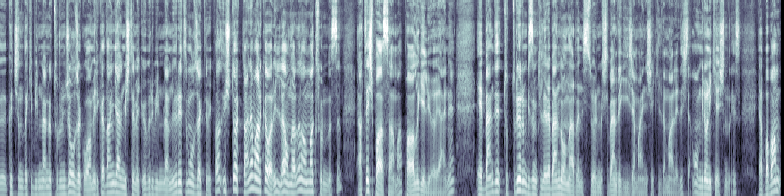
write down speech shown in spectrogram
e, kıçındaki bilmem ne turuncu olacak o Amerika'dan gelmiş demek öbürü bilmem ne üretim olacak demek falan. 3-4 tane marka var illa onlardan almak zorundasın. E, ateş pahası ama pahalı geliyor yani. E, ben de tutturuyorum bizimkilere ben de onlardan istiyorum işte ben de giyeceğim aynı şekilde mahallede işte 11-12 yaşındayız. Ya babam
